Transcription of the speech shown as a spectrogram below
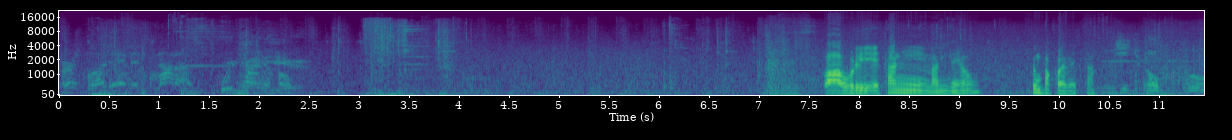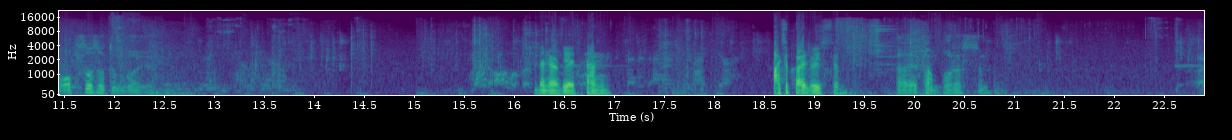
First blood, and it's not us. wingman here. 와, 우리 에탄이 많네요. 좀 바꿔야겠다. 임시주 없, 어, 없어서 든 거예요. 일단 여기 에탄. Extended energy mag here. 40발도 있음. 아, 에탄 버렸음. I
